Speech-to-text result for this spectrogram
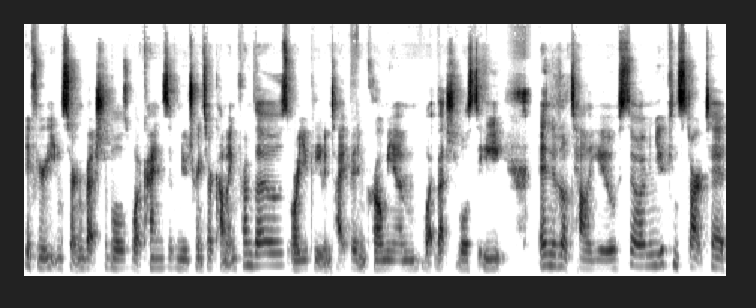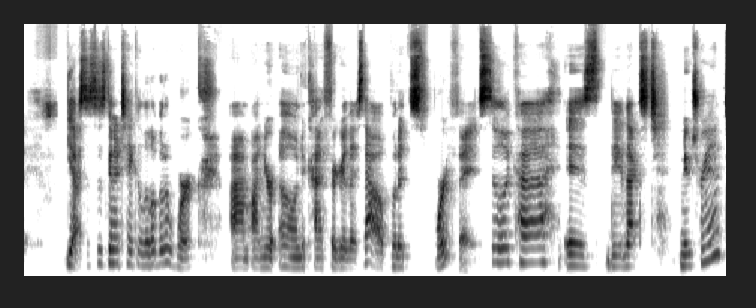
if you're eating certain vegetables what kinds of nutrients are coming from those or you can even type in chromium what vegetables to eat and it'll tell you. So I mean you can start to yes, this is going to take a little bit of work um, on your own to kind of figure this out, but it's worth it. Silica is the next nutrient.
